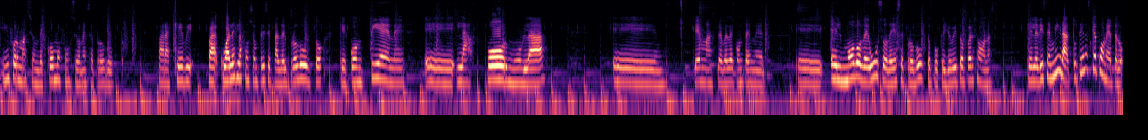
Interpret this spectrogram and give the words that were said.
información de cómo funciona ese producto, para qué, cuál es la función principal del producto, que contiene eh, la fórmula, eh, qué más debe de contener, eh, el modo de uso de ese producto, porque yo he visto personas que le dicen, mira, tú tienes que ponértelo,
